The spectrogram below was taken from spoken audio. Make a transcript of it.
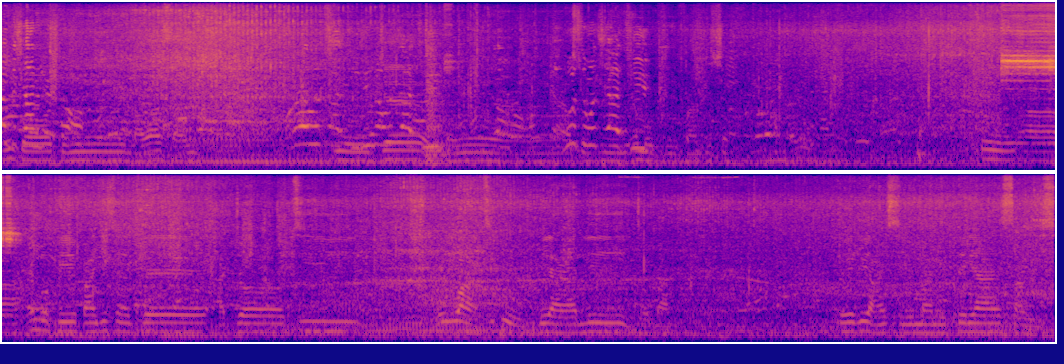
Orúkọ tèmi ni bàbá sàyí tí ó jẹ́ ọ̀gbìn foundation. so mok foundation jẹ́ àjọ tí ó wà tí kò gbé ara lé ìjọba lórí à ń ṣe humanitarian service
